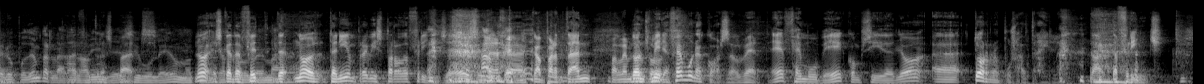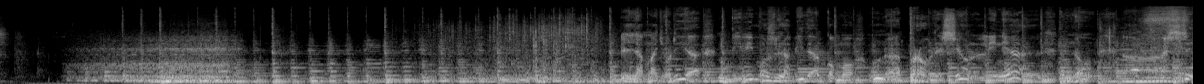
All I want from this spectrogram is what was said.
Però podem parlar de en Fringe, eh, si voleu, no no és que de fet, problema. de, no, teníem previst parlar de Fringe, eh? és dir, que, que per tant, Parlem doncs mira, fem una cosa, Albert, eh? fem-ho bé, com si d'allò, eh, torna a posar el trailer de, de Fringe. La mayoría vivimos la vida como una progresión lineal, ¿no? Así.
